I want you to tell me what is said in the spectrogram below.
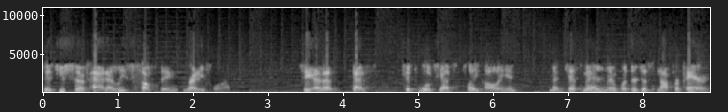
that you should have had at least something ready for him. So yeah, that that's typical Jets play calling and Jets management, but they're just not prepared.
